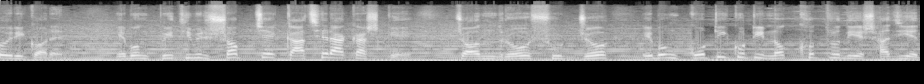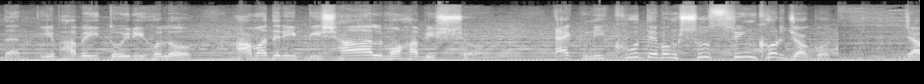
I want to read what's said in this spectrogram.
তৈরি করেন এবং পৃথিবীর সবচেয়ে কাছের আকাশকে চন্দ্র, সূর্য এবং কোটি কোটি নক্ষত্র দিয়ে সাজিয়ে দেন। এভাবেই তৈরি হলো আমাদের এই বিশাল মহাবিশ্ব। এক নিখুঁত এবং সুশৃঙ্খল জগৎ, যা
